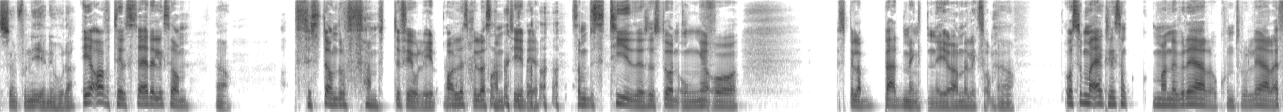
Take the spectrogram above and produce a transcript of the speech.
symfoni inni hodet? Ja, av og til så er det liksom Ja. første, andre og femte fiolin. Alle spiller samtidig. Samtidig så står en unge og spiller badminton i hjørnet, liksom. ja. Og så må jeg liksom manøvrere og kontrollere. Jeg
